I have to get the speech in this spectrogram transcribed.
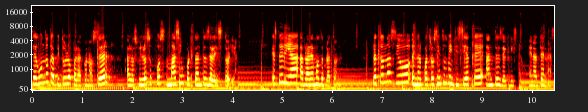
Segundo capítulo para conocer a los filósofos más importantes de la historia. Este día hablaremos de Platón. Platón nació en el 427 a.C., en Atenas.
